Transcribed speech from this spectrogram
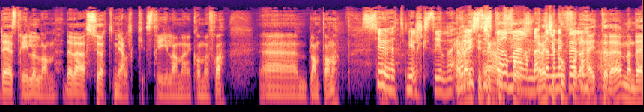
det er Strileland. Det er der søtmelkstrilene kommer fra, eh, blant annet. Søtmelkstrilene. Jeg Jeg har vet lyst til å spørre hvorfor, mer om dette. jeg vet ikke men jeg hvorfor det heter det, men det,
